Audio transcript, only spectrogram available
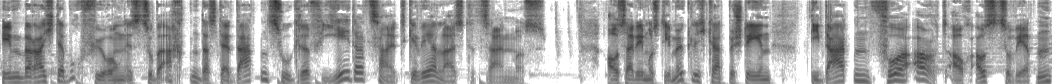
Im Bereich der Buchführung ist zu beachten, dass der Datenzugriff jederzeit gewährleistet sein muss. Außerdem muss die Möglichkeit bestehen, die Daten vor Ort auch auszuwerten,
